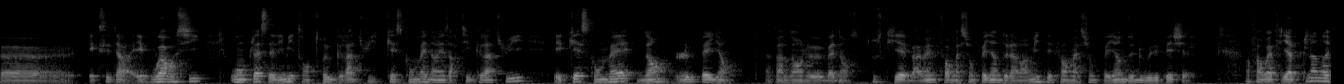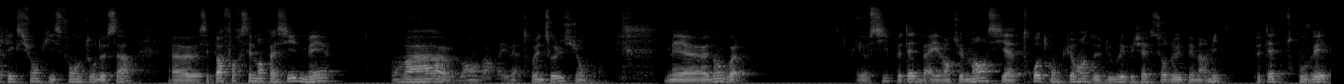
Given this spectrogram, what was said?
euh, etc. Et voir aussi où on place la limite entre le gratuit. Qu'est-ce qu'on met dans les articles gratuits et qu'est-ce qu'on met dans le payant enfin dans, le, bah, dans tout ce qui est bah, même formation payante de la marmite et formation payante de WP Chef. Enfin bref, il y a plein de réflexions qui se font autour de ça. Euh, c'est pas forcément facile, mais on va, arriver à trouver une solution. Mais euh, donc voilà. Et aussi peut-être bah, éventuellement, s'il y a trop de concurrence de WP Chef sur WP Marmite, peut-être trouver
